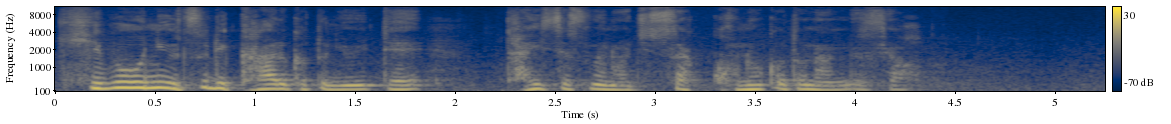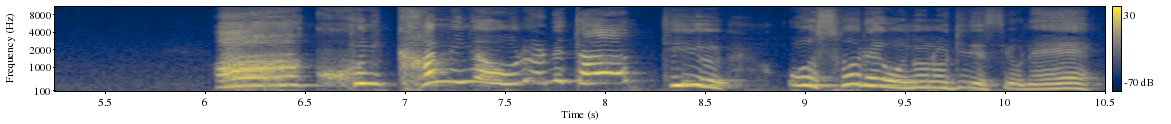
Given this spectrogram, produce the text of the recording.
希望に移り変わることにおいて大切なのは実はこのことなんですよ。ああここに神がおられたっていう恐れおののきですよね。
